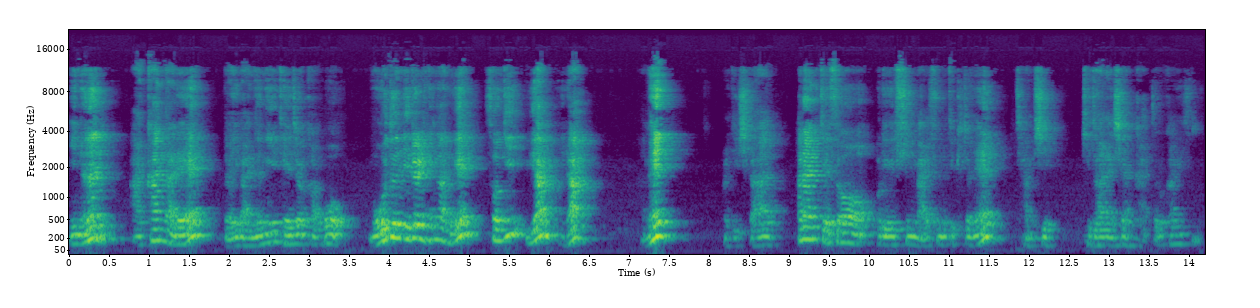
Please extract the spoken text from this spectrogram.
이는 악한 날에 너희가 능히 대적하고 모든 일을 행한 후에 서기 위함이라. 아멘. 그럼 이 시간 하나님께서 우리에게 주신 말씀을 듣기 전에 잠시 기도하는 시간 갖도록 하겠습니다.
